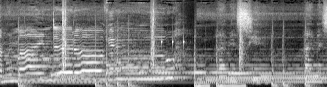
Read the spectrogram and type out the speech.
I'm reminded of you. I miss you. I miss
